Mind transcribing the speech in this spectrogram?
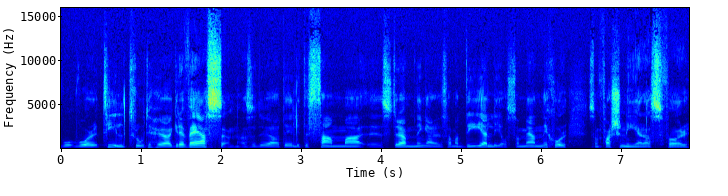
vår, tilltro till högre väsen. Alltså det, att det är lite samma eh, strömningar, samma del i oss som människor som fascineras för,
